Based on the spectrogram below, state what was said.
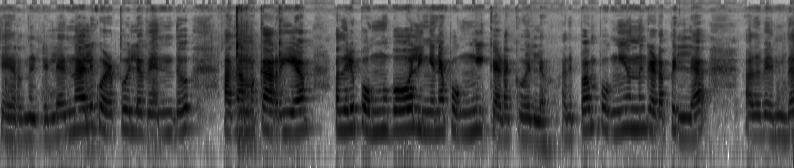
ചേർന്നിട്ടില്ല. എന്നാലും കുഴപ്പമില്ല വെന്തു. അത് നമുക്കറിയാം. അതൊരു പൊങ്ങ് പോലെ ഇങ്ങനെ പൊങ്ങി കിടക്കുമല്ലോ. അതിപ്പം പൊങ്ങിയൊന്നും കിടപ്പില്ല. അത് വെന്ത്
